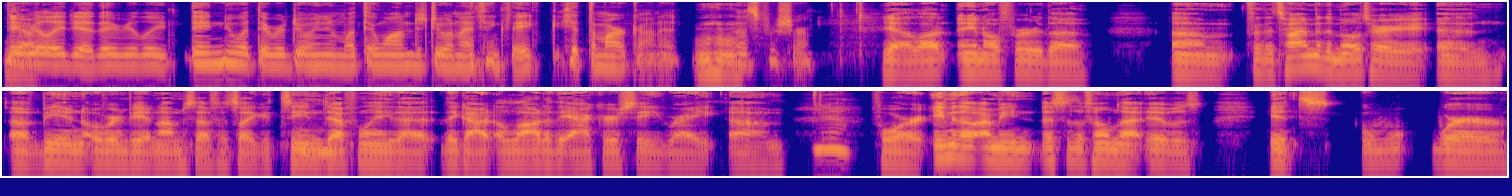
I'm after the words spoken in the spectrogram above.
They Yeah. really did. They really they knew what they were doing and what they wanted to do, and I think they hit the mark on it. Mhm. That's for sure. Yeah, a lot. You know, for the um for the time of the military and of being over in Vietnam and stuff, it's like it seemed Mhm. definitely that they got a lot of the accuracy right. Um, Yeah. for even though I mean this is a film that it was, it's w- where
